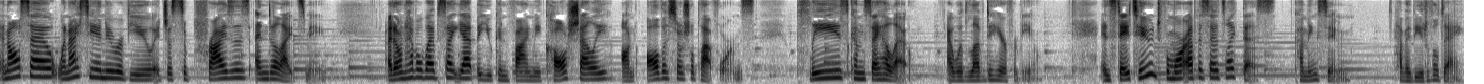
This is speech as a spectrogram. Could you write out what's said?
And also, when I see a new review, it just surprises and delights me. I don't have a website yet, but you can find me, Call Shelly, on all the social platforms. Please come say hello. I would love to hear from you. And stay tuned for more episodes like this coming soon. Have a beautiful day.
